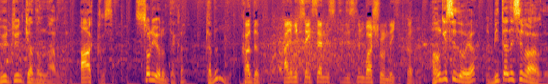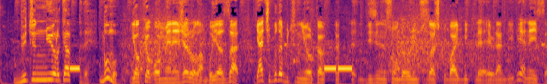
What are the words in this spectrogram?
Bütün kadınlardan haklısın. Soruyorum tekrar. Kadın mı? Kadın. Hani bu 80'li dizisinin başrolündeki kadın. Hangisi de o ya? Bir tanesi vardı. Bütün New York'a verdi. Bu mu? Yok yok o menajer olan bu yazar. Gerçi bu da bütün New York'a dizinin sonunda ölümsüz aşkı Bay Big'le evlendiydi ya neyse.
